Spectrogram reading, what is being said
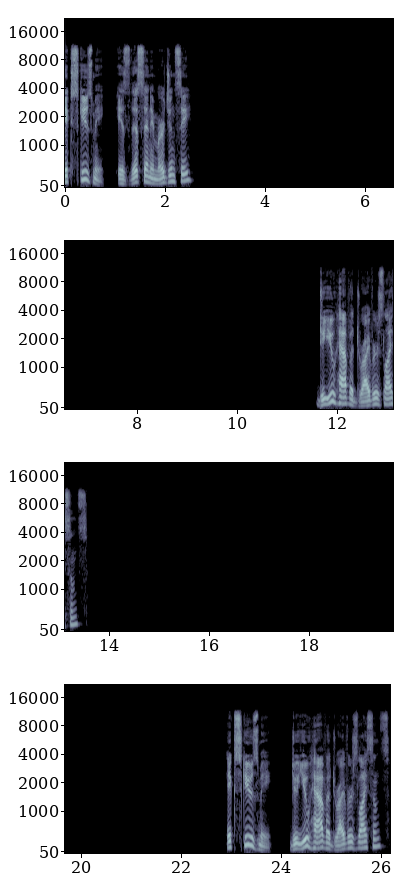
Excuse me, is this an emergency? Do you have a driver's license? Excuse me, do you have a driver's license?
